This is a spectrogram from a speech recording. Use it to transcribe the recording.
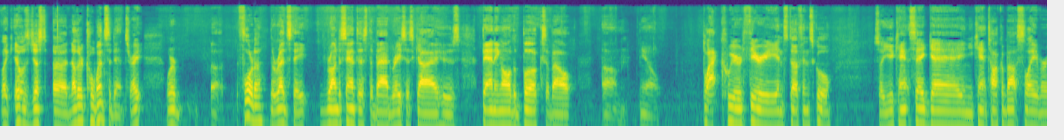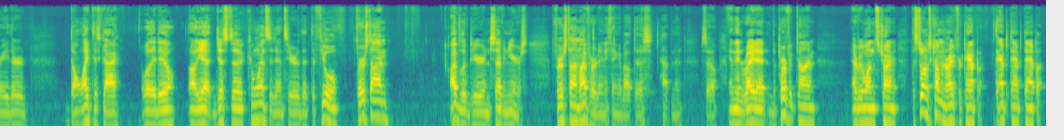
Like it was just another coincidence, right? Where uh, Florida, the red state, Ron DeSantis, the bad racist guy who's banning all the books about, um, you know, black queer theory and stuff in school. So you can't say gay and you can't talk about slavery. They're don't like this guy. Well, they do. Oh yeah, just a coincidence here that the fuel first time I've lived here in 7 years. First time I've heard anything about this happening. So, and then right at the perfect time, everyone's trying to, the storm's coming right for Tampa. Tampa, Tampa, Tampa.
